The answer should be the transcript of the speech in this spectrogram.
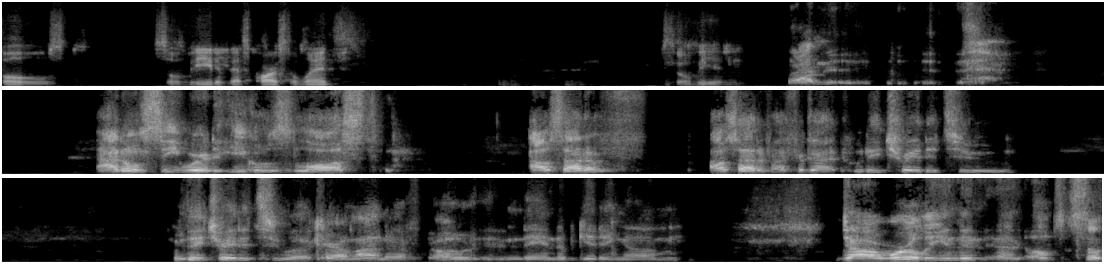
Foles, so be it. If that's Carson Wentz, so be it. I'm, I don't see where the Eagles lost outside of outside of I forgot who they traded to who they traded to uh, Carolina. Oh, and they end up getting um, Daryl Worley, and then uh, so,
